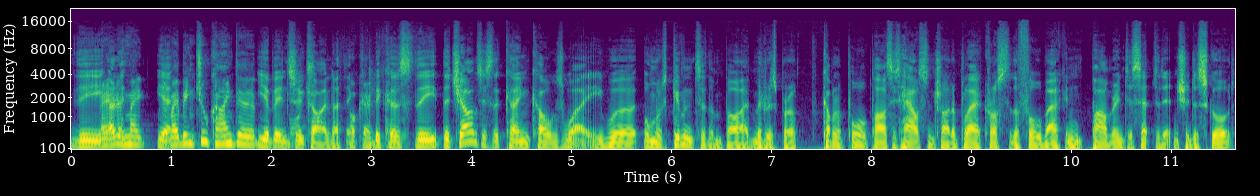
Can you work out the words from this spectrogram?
the. Am, I, yeah, am I being too kind to. You're being too kind, I think. Okay. Because the, the chances that came Cole's way were almost given to them by Middlesbrough. A couple of poor passes. Howson tried to play across to the fullback, and Palmer intercepted it and should have scored.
